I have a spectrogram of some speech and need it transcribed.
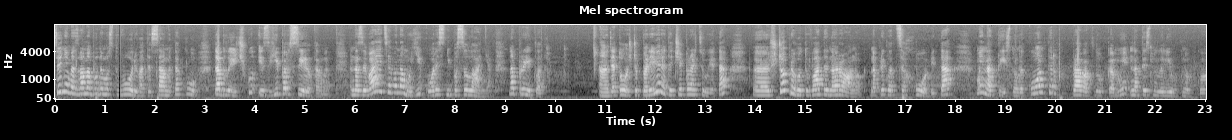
Сьогодні ми з вами будемо створювати саме таку табличку із гіперсилками. Називається вона Мої корисні посилання. Наприклад, для того, щоб перевірити, чи працює, так? Е, Що приготувати на ранок? Наприклад, це хобі. так? Ми натиснули Ctrl, права кнопка, ми натиснули ліву кнопку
